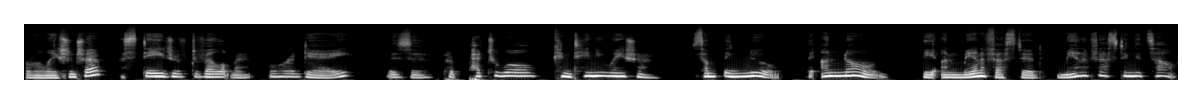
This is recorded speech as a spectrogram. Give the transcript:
a relationship, a stage of development, or a day, is a perpetual continuation, something new, the unknown, the unmanifested manifesting itself,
